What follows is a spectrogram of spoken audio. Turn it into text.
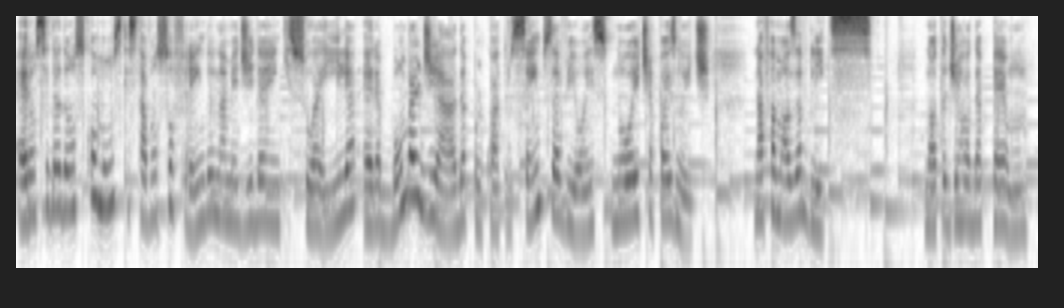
eram cidadãos comuns que estavam sofrendo na medida em que sua ilha era bombardeada por 400 aviões noite após noite, na famosa Blitz. Nota de rodapé 1.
